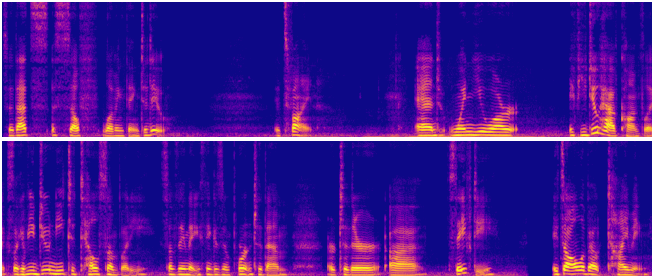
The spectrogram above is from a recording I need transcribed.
So that's a self loving thing to do. It's fine. And when you are, if you do have conflicts, like if you do need to tell somebody something that you think is important to them or to their uh, safety, it's all about timing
